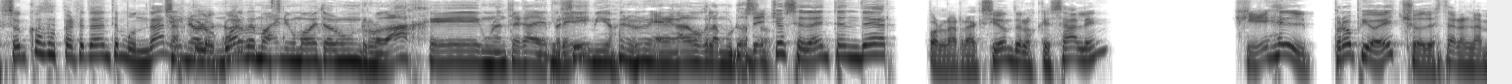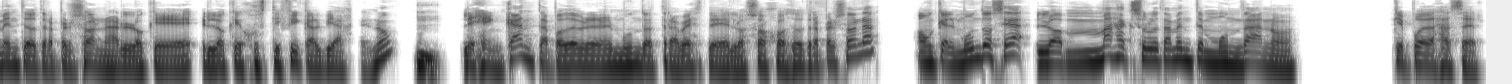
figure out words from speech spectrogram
Son cosas perfectamente mundanas. no, lo cual, vemos en ningún momento en un rodaje, en una entrega de premios, en, algo glamuroso. De hecho, se da a entender, por la reacción de los que salen, que es el propio hecho de estar en la mente de otra persona lo que, lo que justifica el viaje, ¿no? Mm. Les encanta poder ver el mundo a través de los ojos de otra persona, aunque el mundo sea lo más absolutamente mundano que puedas hacer.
